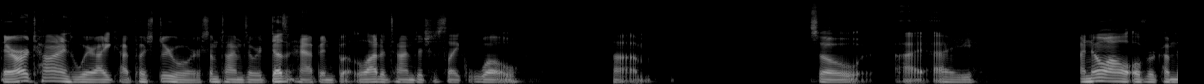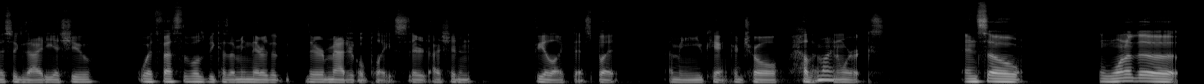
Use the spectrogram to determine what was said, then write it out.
there are times where I I push through, or sometimes where it doesn't happen, but a lot of times it's just like whoa. Um. So I I I know I'll overcome this anxiety issue with festivals because I mean they're the they're a magical place. They're, I shouldn't feel like this, but I mean you can't control how the mind works. And so one of the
